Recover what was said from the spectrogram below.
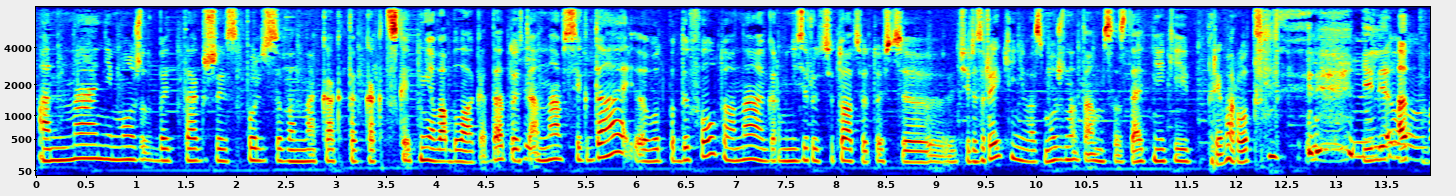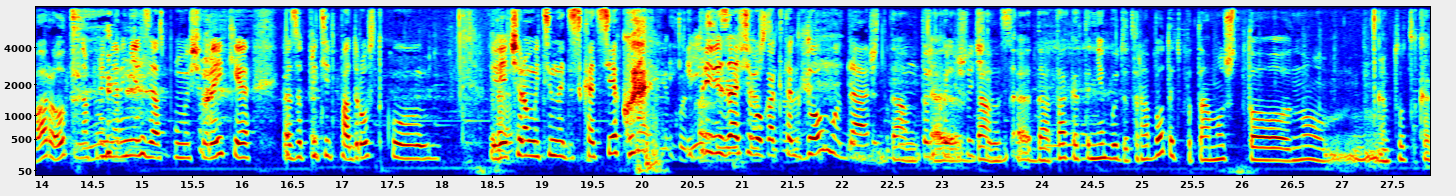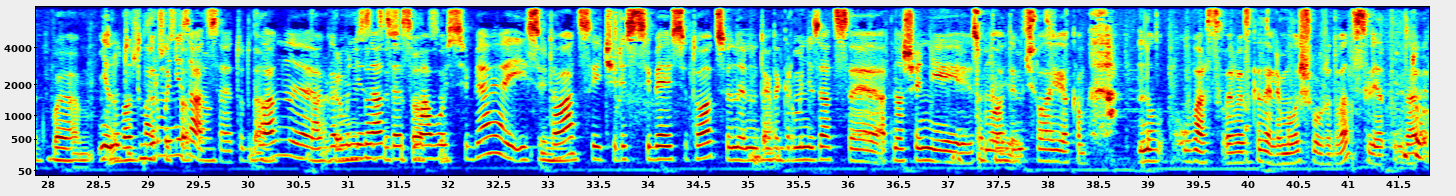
она не может быть также использована как-то, как сказать, не во благо, да, то есть mm-hmm. она всегда, э, вот по дефолту, она гармонизирует ситуацию, то есть э, через рейки невозможно там создать некий приворот или ну, отворот. Например, нельзя с помощью рейки запретить подростку вечером идти на дискотеку и привязать его как-то к дому, да, чтобы он только лишь э, учился. Да, так это не будет работать, потому что, ну, тут как бы не, ну тут гармонизация, тут главное гармонизация самого себя и ситуации, через себя и ситуацию, наверное, тогда гармонизация отношений с молодым человеком. Ну, у вас, вы сказали, малышу уже 20 лет, да?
